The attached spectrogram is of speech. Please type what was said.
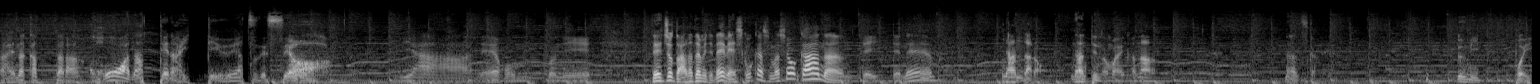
会えなかったらこうはなってないっていうやつですよ。いやーね本当に。でちょっと改めてね飯交換しましょうか。なんて言ってね。なんだろう。なんていう名前かな。なんですかね。海っぽい。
